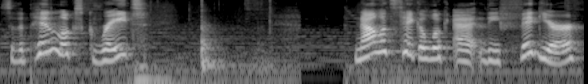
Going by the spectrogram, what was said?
So the pin looks great. Now let's take a look at the figure.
